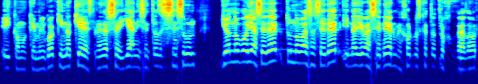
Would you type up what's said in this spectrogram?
y como que Milwaukee no quiere desprenderse de Yanis, entonces es un yo no voy a ceder, tú no vas a ceder y nadie va a ceder, mejor búscate otro jugador.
